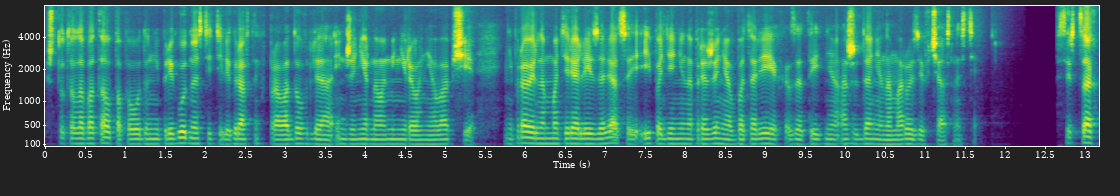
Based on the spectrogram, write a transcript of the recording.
что-то лоботал по поводу непригодности телеграфных проводов для инженерного минирования вообще, неправильном материале изоляции и падении напряжения в батареях за три дня ожидания на морозе в частности. В сердцах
